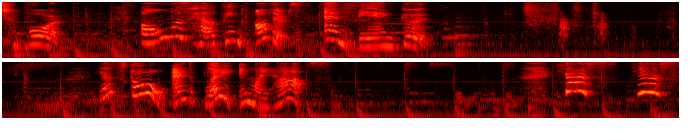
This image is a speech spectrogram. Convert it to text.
Is such always helping others and being good. Let's go and play in my house. Yes, yes.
